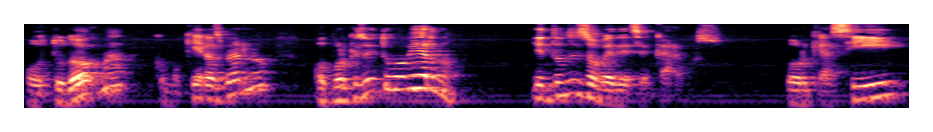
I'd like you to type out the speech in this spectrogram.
o tu dogma, como quieras verlo, o porque soy tu gobierno. Y entonces obedece cargos. Porque así,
